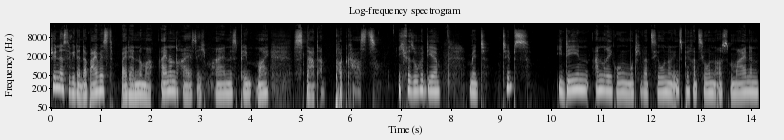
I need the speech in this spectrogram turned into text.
Schön, dass du wieder dabei bist bei der Nummer 31 meines Pimp My Startup Podcasts. Ich versuche dir mit Tipps, Ideen, Anregungen, Motivationen und Inspirationen aus meinen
